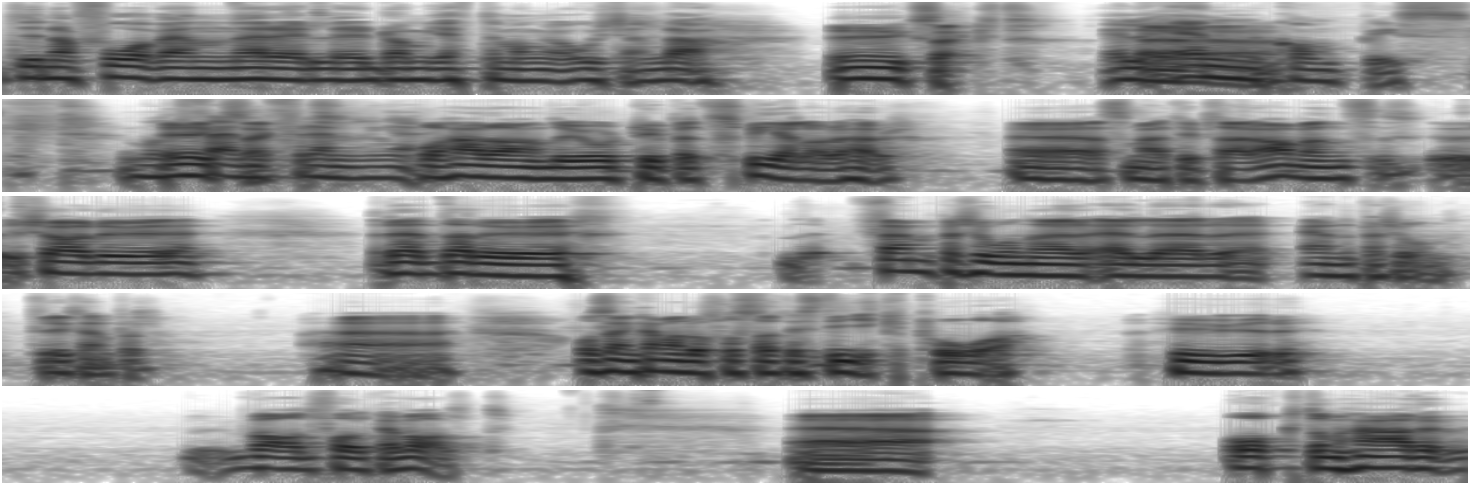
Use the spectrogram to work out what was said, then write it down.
dina få vänner eller de jättemånga okända? Eh, exakt. Eller Eh, en kompis mot Eh, fem exakt. främlingar. Och här har han då gjort typ ett spel av det här. Eh, som är typ så här, ja men kör du, räddar du fem personer eller en person till exempel. Eh, och sen kan man då få statistik på hur, vad folk har valt. Eh, och de här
